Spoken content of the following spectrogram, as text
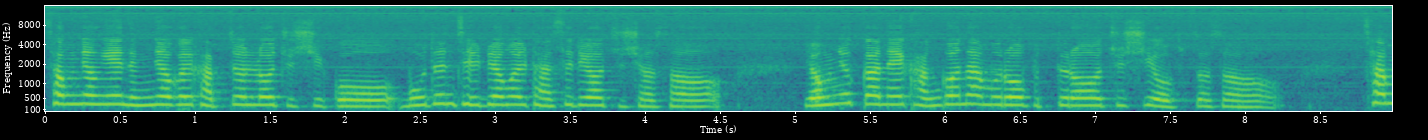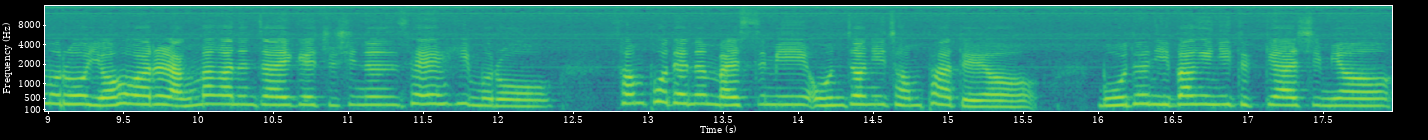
성령의 능력을 갑절로 주시고 모든 질병을 다스려 주셔서 영육간의 강건함으로 붙들어 주시옵소서. 참으로 여호와를 악망하는 자에게 주시는 새 힘으로 선포되는 말씀이 온전히 전파되어 모든 이방인이 듣게 하시며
